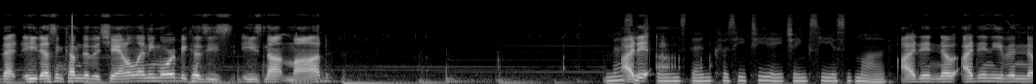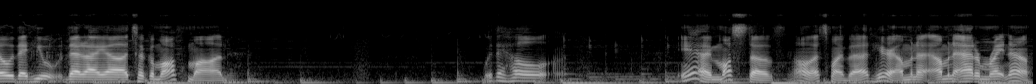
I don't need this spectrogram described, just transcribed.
That he doesn't come to the channel anymore because he's he's not mod? Message did- Bones then, cause he th inks he isn't mod. I didn't know. I didn't even know that he that I uh, took him off mod. Where the hell? Yeah, I must have. Oh, that's my bad. Here, I'm gonna I'm gonna add him right now.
